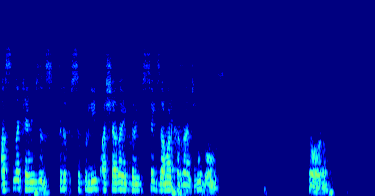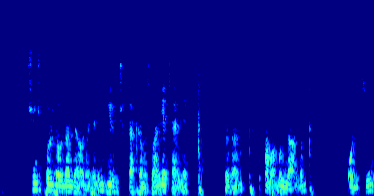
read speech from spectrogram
Aslında kendimizi ısıttırıp sıfırlayıp aşağıdan yukarı gitsek zaman kazancımız olur. Doğru. Üçüncü koridordan devam edelim. Bir buçuk dakikamız var. Yeterli. Şuradan. Tamam bunu da aldım. 12.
